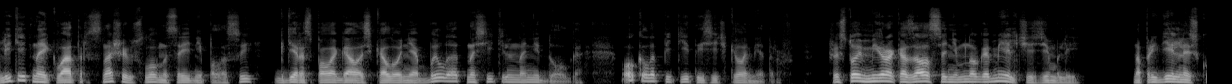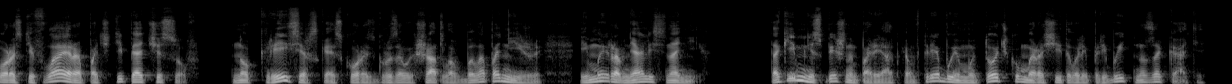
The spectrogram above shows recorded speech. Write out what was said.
Лететь на экватор с нашей условно-средней полосы, где располагалась колония, было относительно недолго, около пяти тысяч километров. Шестой мир оказался немного мельче Земли. На предельной скорости флайера почти пять часов. Но крейсерская скорость грузовых шаттлов была пониже, и мы равнялись на них. Таким неспешным порядком в требуемую точку мы рассчитывали прибыть на закате,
